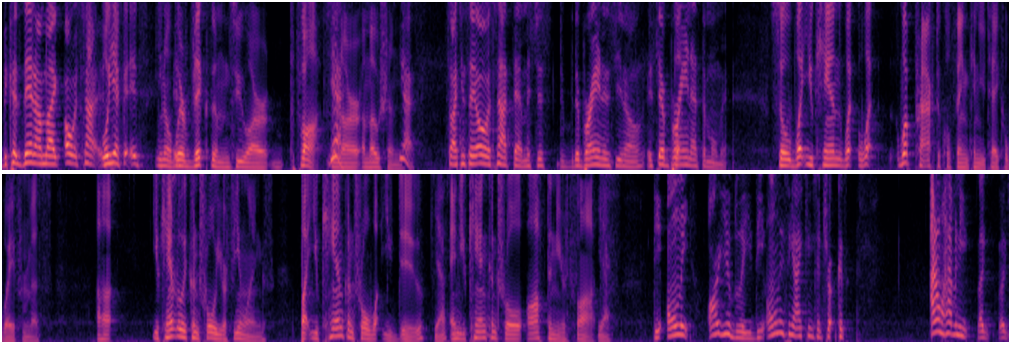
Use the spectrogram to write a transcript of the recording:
because then I'm like, oh, it's not. Well, yeah, it's you know we're victim to our thoughts Yes. and our emotions. Yes. So I can say, oh, it's not them. It's just the, the brain is, you know, it's their brain at the moment. So what you can what what what practical thing can you take away from this? Uh, you can't really control your feelings, but you can control what you do. Yes. And you can control often your thoughts. Yes. The only, arguably, the only thing I can control, because I don't have any, like, like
